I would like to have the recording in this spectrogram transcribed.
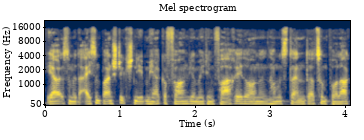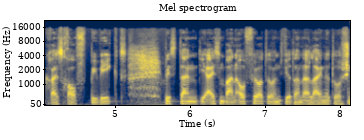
er ist mit Eisenbahnstückchen nebenher gefahren, wir mit den Fahrrädern und dann haben uns dann da zum Polarkreis rauf bewegt bis dann die Eisenbahn aufhörte und wir dann alleine durch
